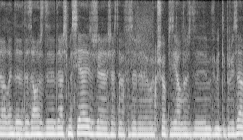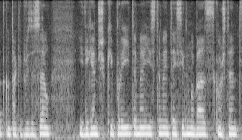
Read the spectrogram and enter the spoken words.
além de, das aulas de, de, artes marciais, já, já estava a fazer workshops e aulas de movimento improvisado, de contacto e improvisação. E digamos que por aí também, isso também tem sido uma base constante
